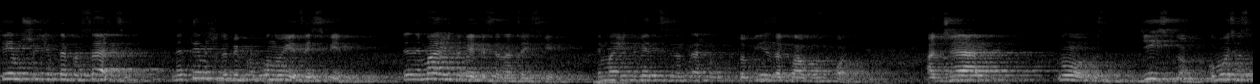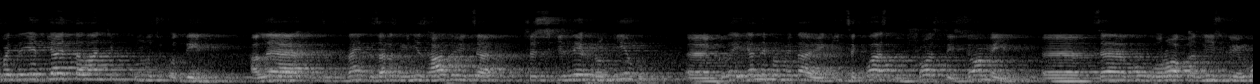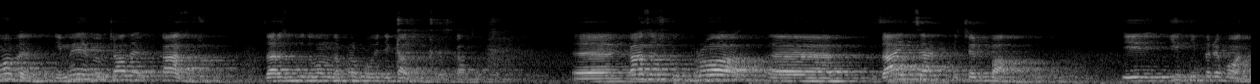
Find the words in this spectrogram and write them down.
тим, що є в тебе в серці. Не тим, що тобі пропонує цей світ. Ти не маєш дивитися на цей світ. Ти маєш дивитися на те, що тобі заклав Господь. Адже ну, дійсно, комусь Господь дає 5 талантів, комусь один. Але знаєте, зараз мені згадується ще з шкільних років, е, коли я не пам'ятаю, який це клас був, шостий, сьомий. е, Це був урок англійської мови, і ми вивчали казочку. Зараз буду вам на проповіді казочку розказувати. Е, Казочку про зайця і черепаху і їхні перегони.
